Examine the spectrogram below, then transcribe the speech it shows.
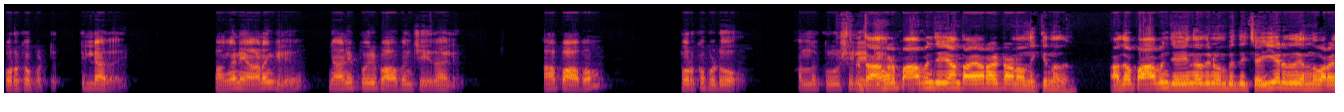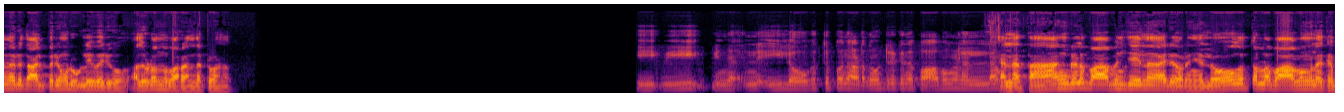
പൊറുക്കപ്പെട്ടു ഇല്ലാതായി. അപ്പൊ അങ്ങനെയാണെങ്കിൽ ഞാനിപ്പോ ഒരു പാപം ചെയ്താൽ ആ പാപം പൊറുക്കപ്പെടുവോ? അന്ന് ക്രൂശിൽ താങ്കൾ പാപം ചെയ്യാൻ തയ്യാറായിട്ടാണോ നിൽക്കുന്നത്? അതോ പാപം ചെയ്യുന്നതിന് മുമ്പ് ഇത് ചെയ്യരുത് എന്ന് പറയുന്ന ഒരു താല്പര്യം കൂടെ ഉള്ളിൽ വരുമോ അതുകൂടെ ഒന്ന് പറ എന്നിട്ട് വേണം. ഈ ഈ പിന്നെ ഈ ലോകത്ത് ഇപ്പൊ നടന്നുകൊണ്ടിരിക്കുന്ന പാപങ്ങളെല്ലാം അല്ല താങ്കൾ പാപം ചെയ്യുന്ന കാര്യം പറഞ്ഞ. ലോകത്തുള്ള പാപങ്ങളൊക്കെ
